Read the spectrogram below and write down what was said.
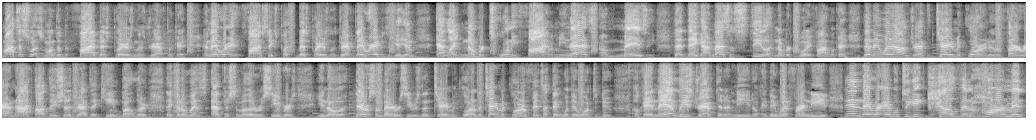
Montez Sweat's one of the five best players in this draft. Okay, and they were five six best players in the draft. They were able to get him at like number 25. I mean, that's amazing that they got. That's a steal at number 25. Okay, then they went out and drafted Terry McLaurin in the third round. Now, I thought they should have drafted Keem Butler. They could have went after some other receivers. You know, there were some better receivers than Terry McLaurin, but Terry McLaurin fits, I think, what they want to do. Okay, and they at least drafted a need. Okay, they went for a need. Then they were able to get Kelvin Harmon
